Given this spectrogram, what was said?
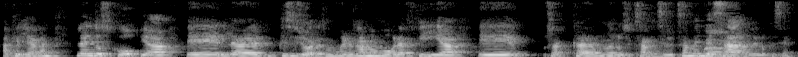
a que le hagan la endoscopia, eh, la, qué sé yo, a las mujeres la mamografía, eh, o sea, cada uno de los exámenes, el examen de Va. sangre, lo que sea.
